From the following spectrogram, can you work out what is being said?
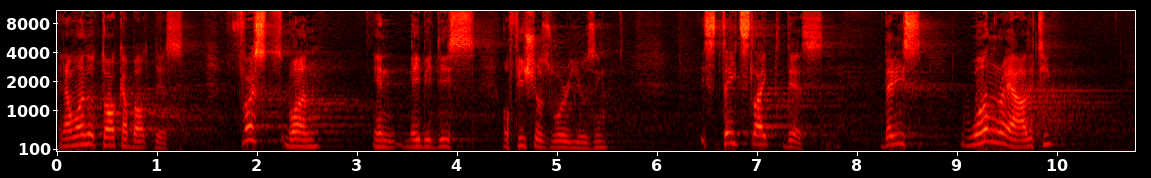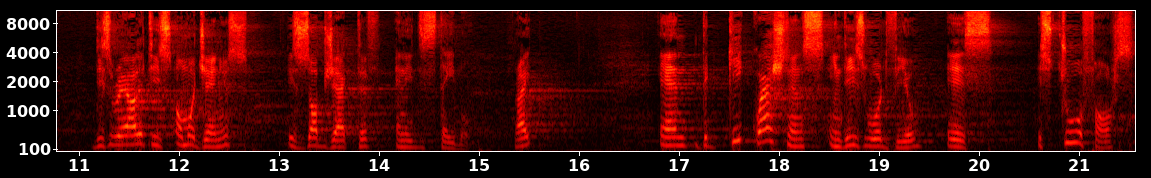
and I want to talk about this. First one, and maybe these officials were using, states like this. There is one reality. This reality is homogeneous, is objective, and it is stable, right? And the key questions in this worldview is is true or false,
